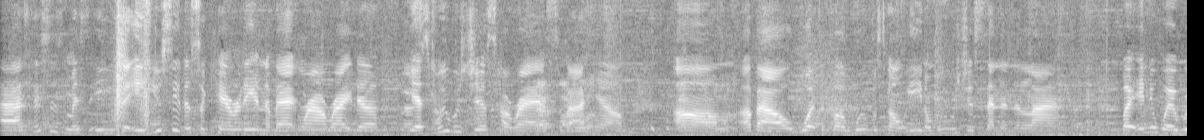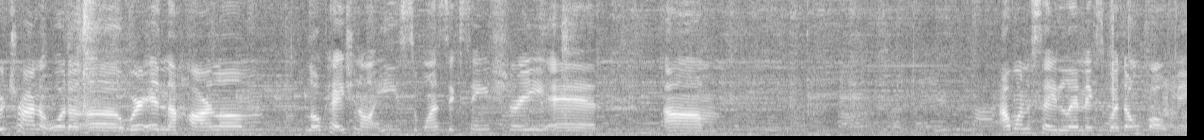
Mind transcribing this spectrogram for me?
Guys, this is Miss Eva. You see the security in the background right there? Yes, we was just harassed by him um, about what the fuck we was gonna eat and we was just standing in line. But anyway, we're trying to order, uh, we're in the Harlem location on East 116th Street and um, I want to say Lenox, but don't quote me.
